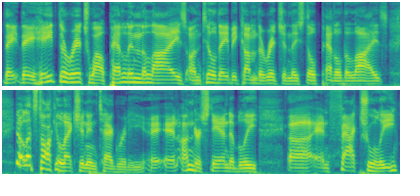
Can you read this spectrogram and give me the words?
they they hate the rich while peddling the lies until they become the rich and they still peddle the lies. You know, let's talk election integrity and understandably uh, and factually.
